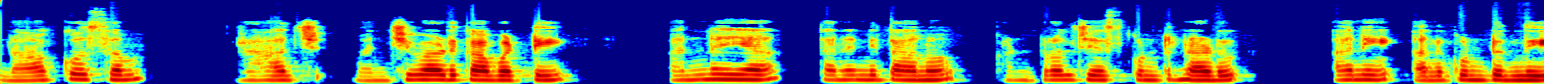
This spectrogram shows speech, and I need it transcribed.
నా కోసం రాజ్ మంచివాడు కాబట్టి అన్నయ్య తనని తాను కంట్రోల్ చేసుకుంటున్నాడు అని అనుకుంటుంది.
